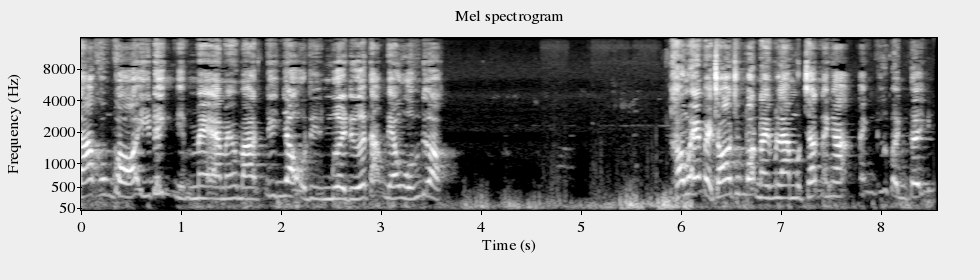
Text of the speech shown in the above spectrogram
Tao không có ý định thì mẹ mày mà đi nhậu thì 10 đứa tao đéo uống được không, em phải cho chúng bọn này làm một trận anh ạ. Anh cứ bình tĩnh.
